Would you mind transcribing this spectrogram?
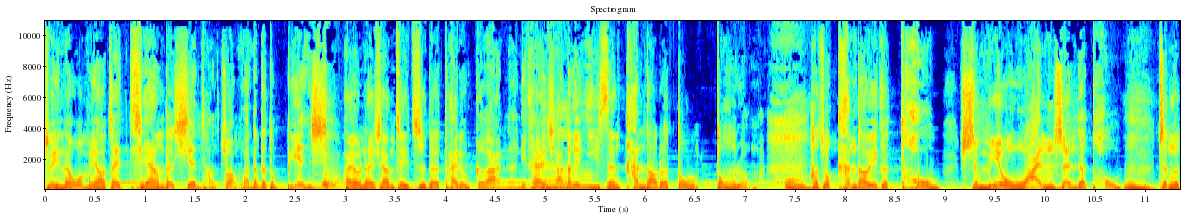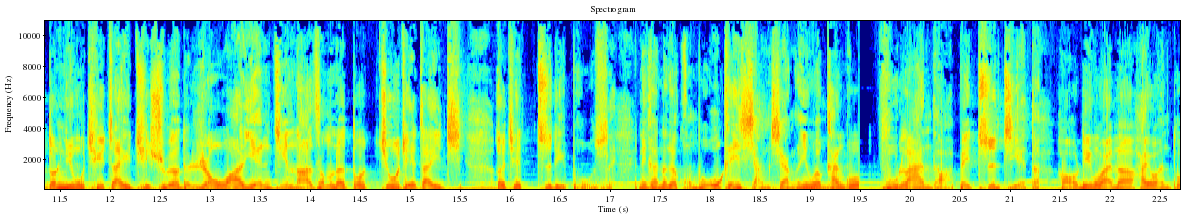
所以呢，我们要在这样的现场状况，那个都变形。还有呢，像这次的泰鲁格案呢，你看一下那个医生看到的都动容了。对，他说看到一个头是没有完整的头，嗯，整个都扭曲在一起，所有的肉啊、眼睛啊什么的都纠结在一起，而且支离破碎。你看那个恐怖，我可以想象，因为我看过腐烂的、被肢解的。好，另外呢，还有很多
